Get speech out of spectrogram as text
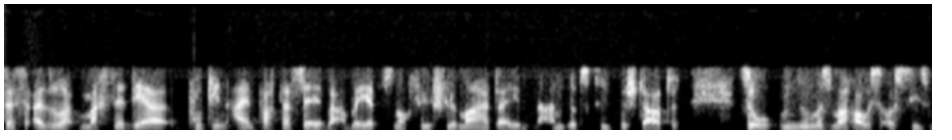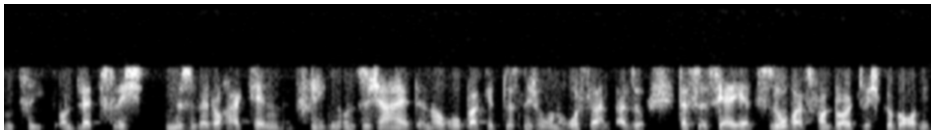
Das also machte der Putin einfach dasselbe. Aber jetzt noch viel schlimmer hat er eben einen Angriffskrieg gestartet. So, und nun müssen wir raus aus diesem Krieg. Und letztlich müssen wir doch erkennen, Frieden und Sicherheit in Europa gibt es nicht ohne Russland. Also das ist ja jetzt sowas von deutlich geworden.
